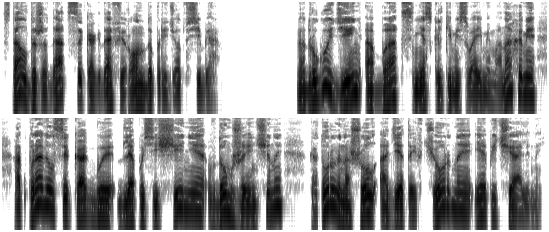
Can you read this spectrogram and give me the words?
стал дожидаться, когда Феронда придет в себя. На другой день аббат с несколькими своими монахами отправился как бы для посещения в дом женщины, которую нашел одетой в черное и опечаленной,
